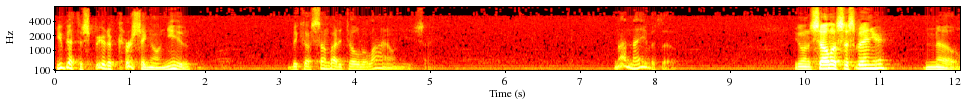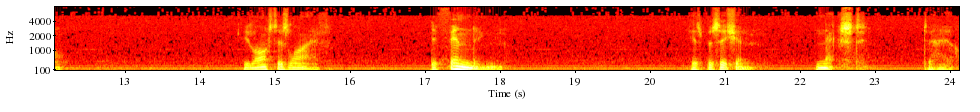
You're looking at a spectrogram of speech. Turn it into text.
You've got the spirit of cursing on you because somebody told a lie on you, say. Not Naboth, though. You want to sell us this vineyard? No. He lost his life defending his position next to hell.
